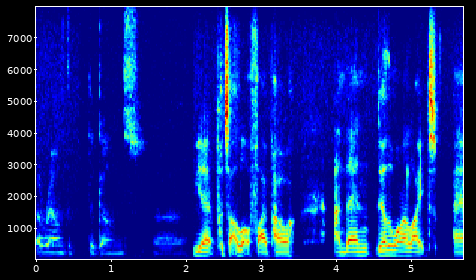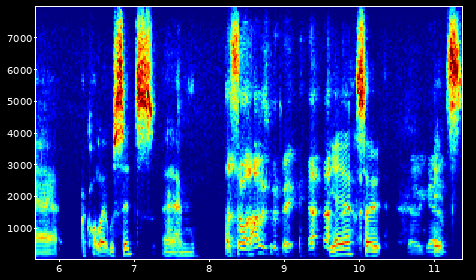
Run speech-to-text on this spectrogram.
around the, the guns. Uh, Yeah, it puts out a lot of firepower. And then the other one I liked, uh, I quite liked was Sid's. Um, That's the one I was going to pick. yeah, yeah. So there we go. it's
